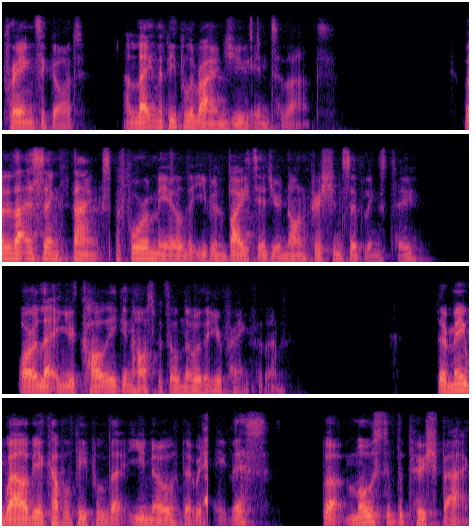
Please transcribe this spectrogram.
praying to God and letting the people around you into that. Whether that is saying thanks before a meal that you've invited your non Christian siblings to, or letting your colleague in hospital know that you're praying for them. There may well be a couple of people that you know that would hate this, but most of the pushback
